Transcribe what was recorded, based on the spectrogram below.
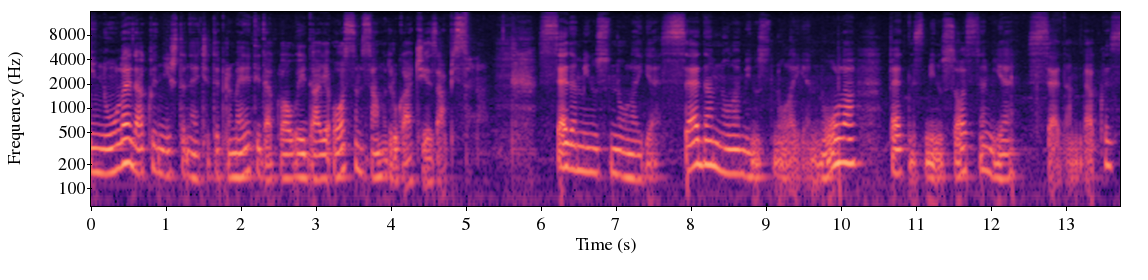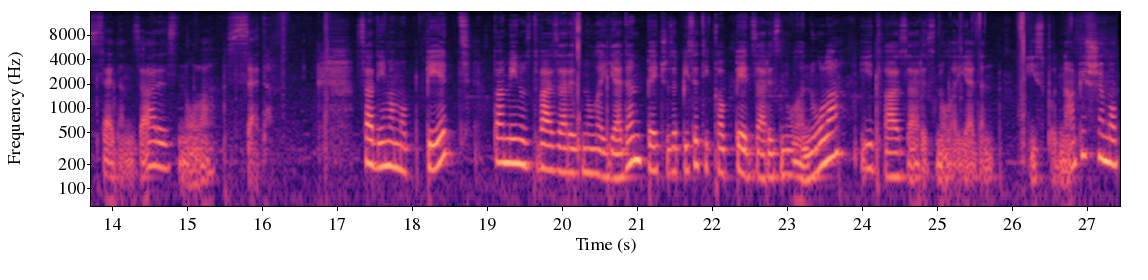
i nule, dakle ništa nećete promijeniti. Dakle, ovo je i dalje 8, samo drugačije zapisano. 7 minus 0 je 7, 0 minus 0 je 0, 15 minus 8 je 7, dakle 7,07. Sad imamo 5 pa minus 2,01, 5 ću zapisati kao 5,00 i 2,01 ispod. Napišemo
